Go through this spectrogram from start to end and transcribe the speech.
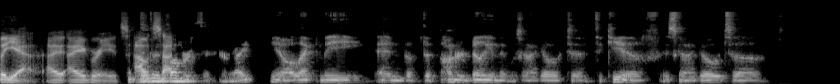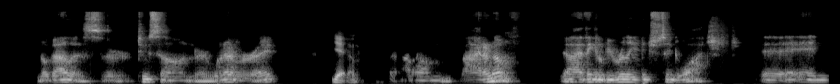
but yeah, I, I agree. It's, it's outside, thicker, right? You know, elect me, and the, the hundred billion that was going to go to to Kiev is going to go to Nogales or Tucson or whatever, right? Yeah. Um, I don't know. I think it'll be really interesting to watch, and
